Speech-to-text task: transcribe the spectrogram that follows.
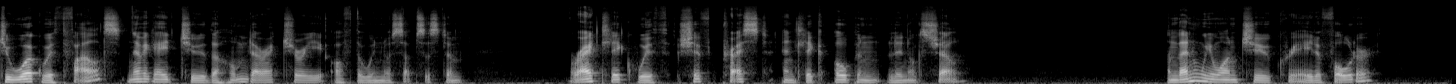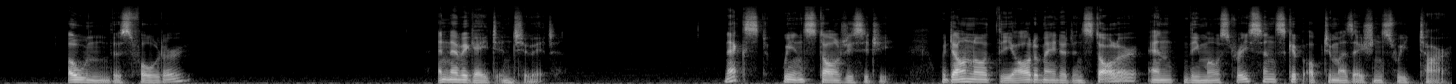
To work with files, navigate to the home directory of the Windows subsystem. Right click with Shift pressed and click Open Linux Shell. And then we want to create a folder, own this folder and navigate into it. Next, we install GCG. We download the automated installer and the most recent SCIP optimization suite tar.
